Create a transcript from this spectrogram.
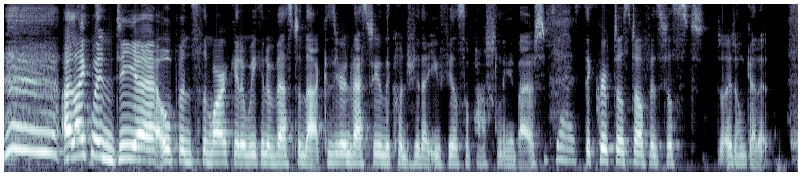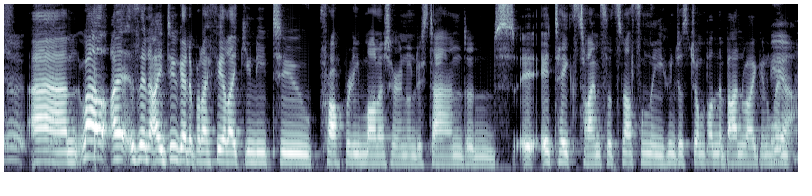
I like when Dia opens the market and we can invest in that because you're investing in the country that you feel so passionately about. Yes. The crypto stuff is just, I don't get it. Um, well, I, as in, I do get it, but I feel like you need to properly monitor and understand, and it, it takes time. So it's not something you can just jump on the bandwagon when Yeah.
